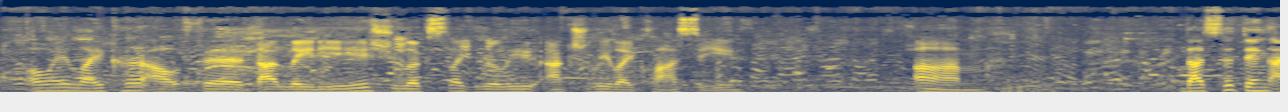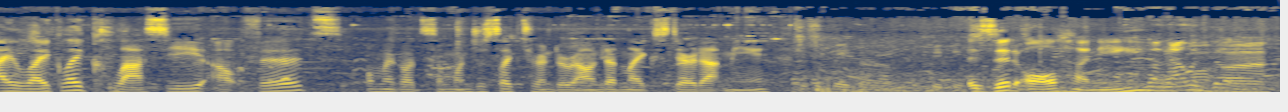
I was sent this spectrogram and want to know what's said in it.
Oh, I like her outfit. That lady, she looks like really actually like classy. Um, that's the thing. I like like classy outfits. Oh my god, someone just like turned around and like stared at me. Is it all honey? No, that one's uh,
